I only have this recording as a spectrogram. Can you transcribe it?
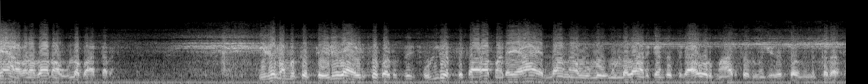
ஏன் அவனை தான் நான் உள்ள பாக்குறேன் இதை நமக்கு தெளிவா எடுத்துப்படுத்து சொல்லுறதுக்காக மடையா எல்லாம் நான் உள்ள உள்ளதான் இருக்கேன்றதுக்காக ஒரு மாஸ்டர் நமக்கு எதிர்த்து நிற்கிறார்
